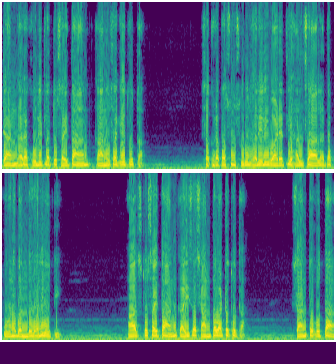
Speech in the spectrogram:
त्या अंधाऱ्या खोलीतला तो सैतान कानोसा घेत होता. सकाळपासून सुरू झालेली वाड्यातली हालचाल आता पूर्ण बंद झाली होती. आज तो सैतान काहीसा शांत वाटत होता. शांत होता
